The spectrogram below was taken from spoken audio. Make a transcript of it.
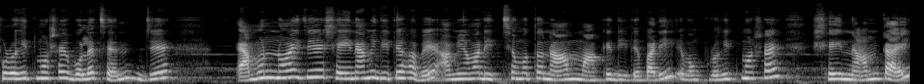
পুরোহিত মশাই বলেছেন যে, এমন নয় যে সেই নামই দিতে হবে। আমি আমার ইচ্ছে মতো নাম মাকে দিতে পারি এবং পুরোহিত মশাই সেই নামটাই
